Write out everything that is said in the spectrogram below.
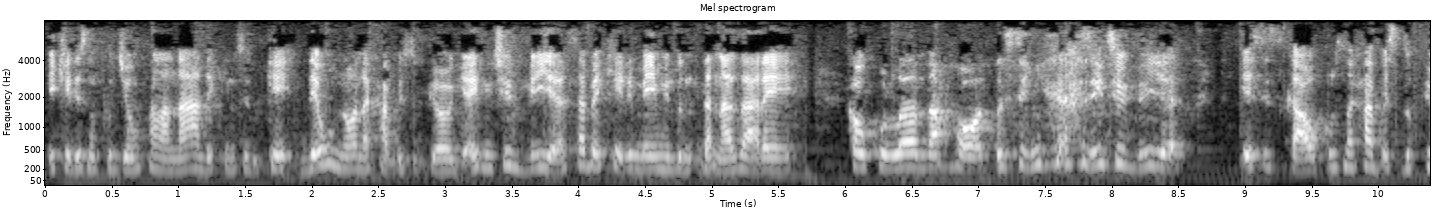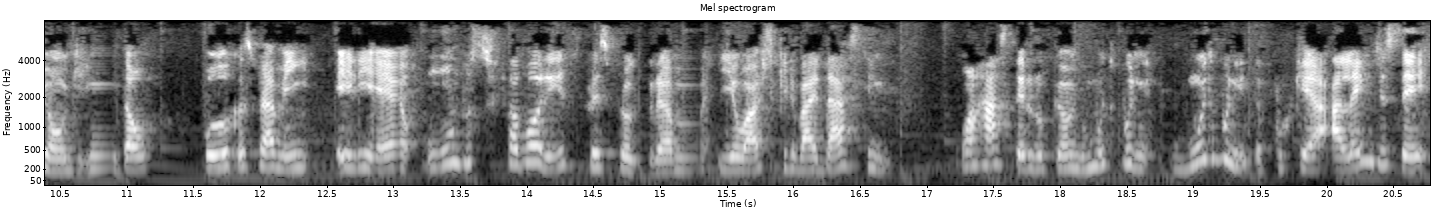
e que eles não podiam falar nada, que não sei do que, deu um nó na cabeça do Pyong. A gente via, sabe aquele meme do, da Nazaré calculando a rota, assim? A gente via esses cálculos na cabeça do Pyong. Então, o Lucas, para mim, ele é um dos favoritos para esse programa e eu acho que ele vai dar, assim, uma rasteira no Pyong muito, boni muito bonita, porque além de ser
